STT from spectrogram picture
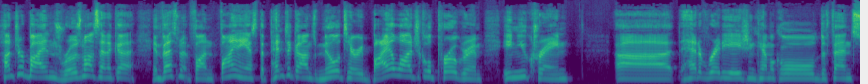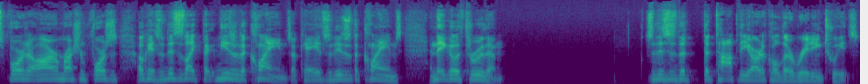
Hunter Biden's Rosemont Seneca Investment Fund financed the Pentagon's military biological program in Ukraine uh, head of radiation chemical defense for armed Russian forces. Okay, so this is like the, these are the claims. Okay, so these are the claims, and they go through them. So this is the, the top of the article. They're reading tweets.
